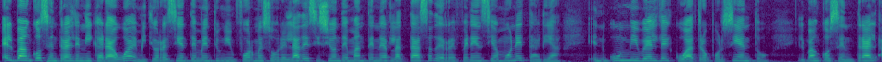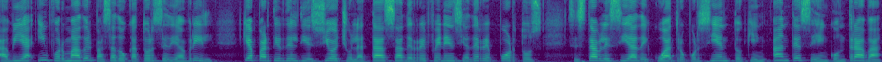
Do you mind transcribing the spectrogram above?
El Banco Central de Nicaragua emitió recientemente un informe sobre la decisión de mantener la tasa de referencia monetaria en un nivel del 4%. El Banco Central había informado el pasado 14 de abril que a partir del 18 la tasa de referencia de reportos se establecía de 4%, quien antes se encontraba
